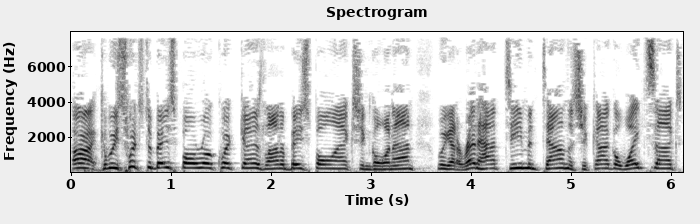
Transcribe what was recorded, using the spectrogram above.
All right, can we switch to baseball real quick, guys? A lot of baseball action going on. We got a red hot team in town, the Chicago White Sox.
